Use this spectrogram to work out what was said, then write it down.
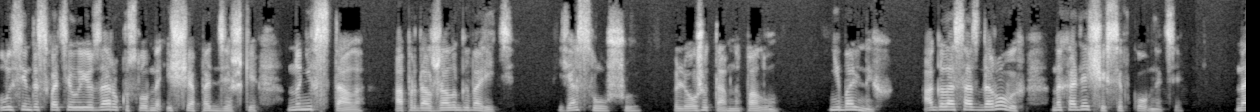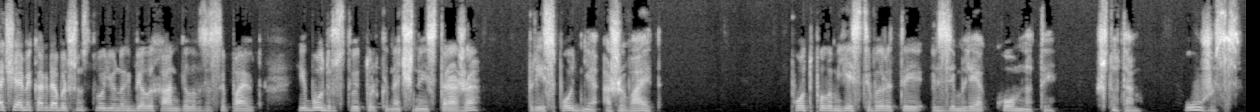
Лусинда схватила ее за руку, словно ища поддержки, но не встала, а продолжала говорить. «Я слушаю, лежа там на полу. Не больных, а голоса здоровых, находящихся в комнате. Ночами, когда большинство юных белых ангелов засыпают и бодрствуют только ночные сторожа, преисподняя оживает. Под полом есть вырытые в земле комнаты. Что там? Ужас.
